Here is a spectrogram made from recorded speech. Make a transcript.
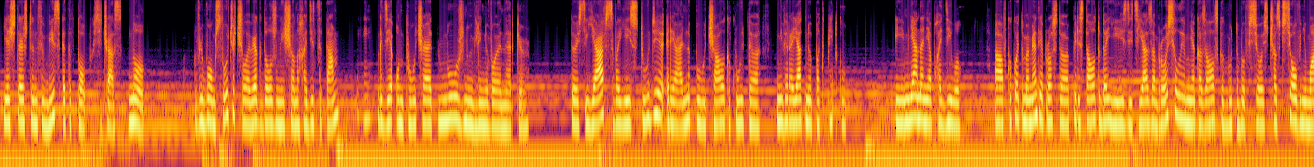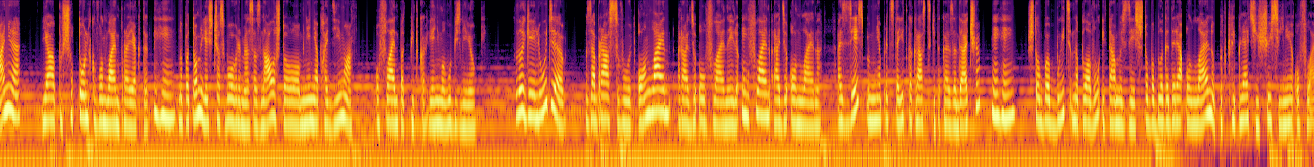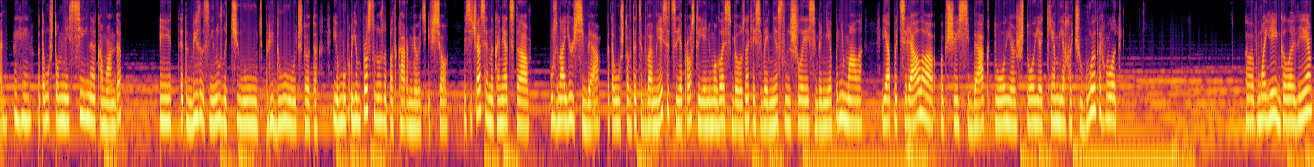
Я считаю, что инфобиз — это топ сейчас. Но в любом случае человек должен еще находиться там, где он получает нужную для него энергию. То есть я в своей студии реально получала какую-то невероятную подпитку. И мне она необходима. А в какой-то момент я просто перестала туда ездить. Я забросила, и мне казалось, как будто бы все, сейчас все внимание я пущу только в онлайн-проекты. Mm-hmm. Но потом я сейчас вовремя осознала, что мне необходима офлайн подпитка. Я не могу без нее. Многие люди забрасывают онлайн ради офлайна или офлайн ради онлайна. А здесь мне предстоит как раз-таки такая задача, mm-hmm. чтобы быть на плаву и там, и здесь, чтобы благодаря онлайну подкреплять еще сильнее офлайн. Mm-hmm. Потому что у меня сильная команда, и этот бизнес не нужно тянуть, придумывать что-то. Ему, ему просто нужно подкармливать, и все. И сейчас я наконец-то узнаю себя, потому что вот эти два месяца я просто я не могла себя узнать, я себя не слышала, я себя не понимала. Я потеряла вообще себя, кто я, что я, кем я хочу быть. Вот. Э, в моей голове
